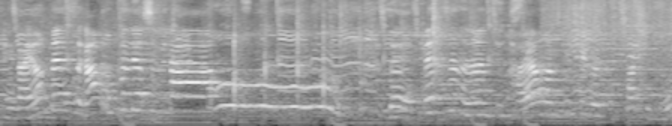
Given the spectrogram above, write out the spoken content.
배가연 댄스가 오픈되었습니다. 우! 네, 댄스는 제 다양한 소식을 접하시고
